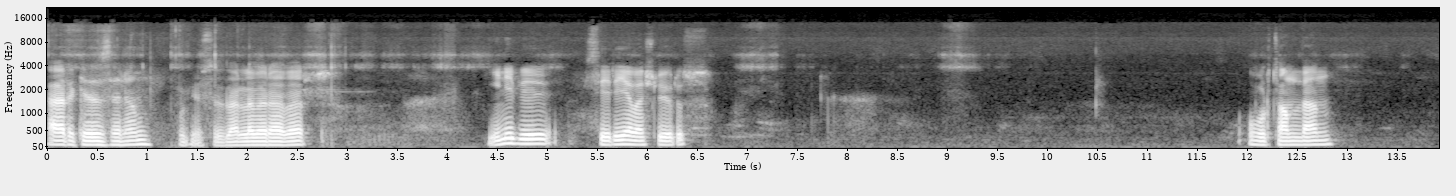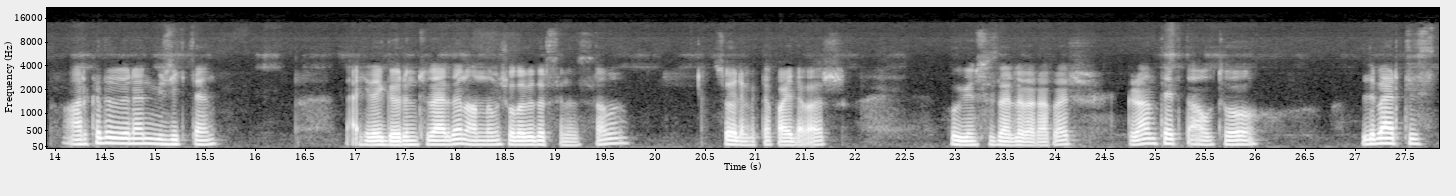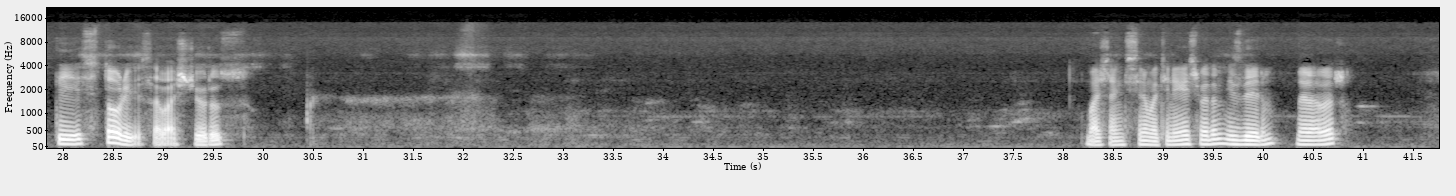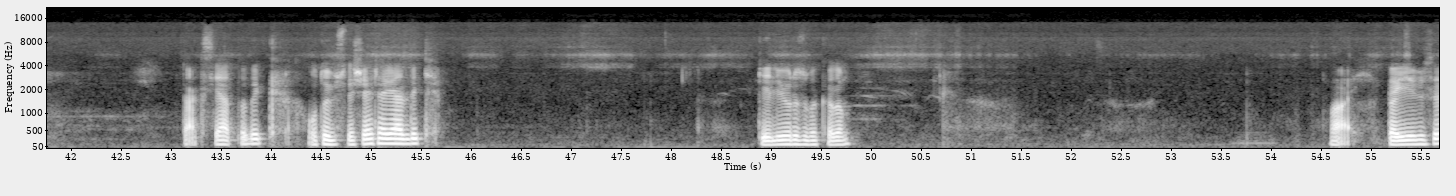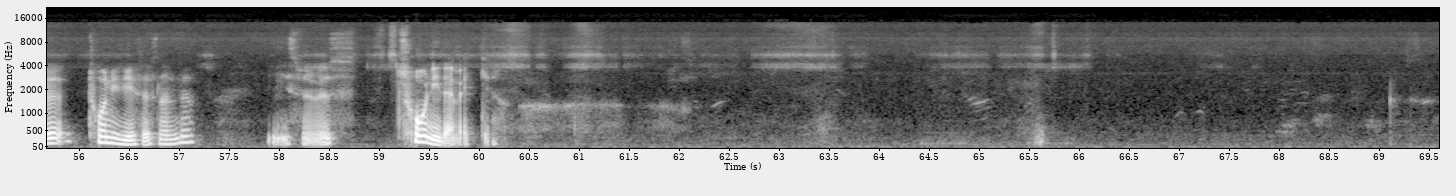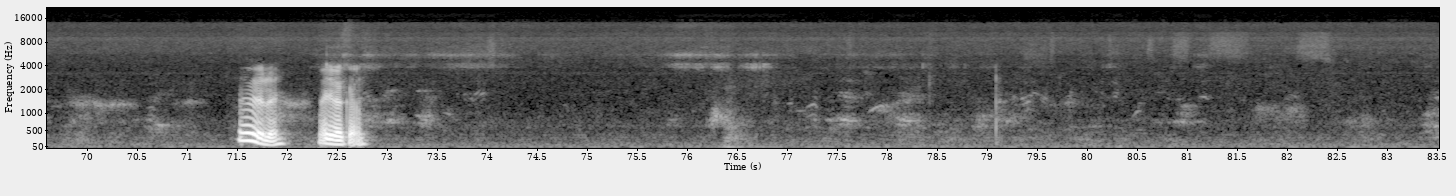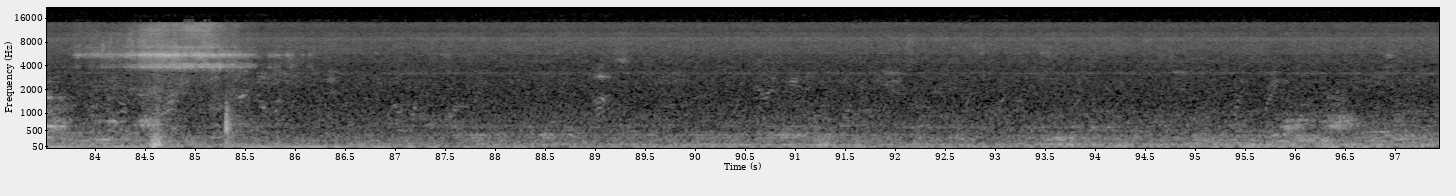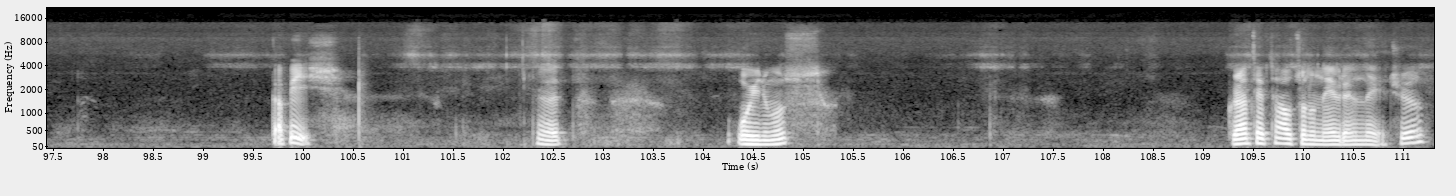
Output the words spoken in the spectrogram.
Herkese selam. Bugün sizlerle beraber yeni bir seriye başlıyoruz. Ortamdan, arkada dönen müzikten, belki de görüntülerden anlamış olabilirsiniz ama söylemekte fayda var. Bugün sizlerle beraber Grand Theft Auto Liberty City Stories'a başlıyoruz. Başlangıç sinematiğine geçmedim. İzleyelim beraber. Taksiye atladık. Otobüsle şehre geldik. Geliyoruz bakalım. Vay. Dayı bize Tony diye seslendi. İsmimiz Tony demek ki. Öyle. Hadi bakalım. Kapiş. Evet. Oyunumuz Grand Theft Auto'nun evreninde geçiyor.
